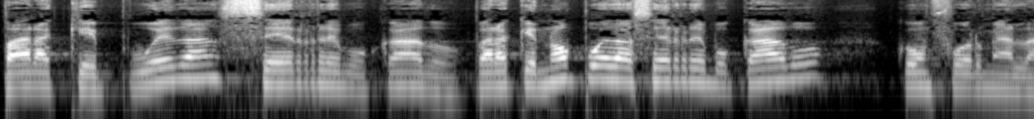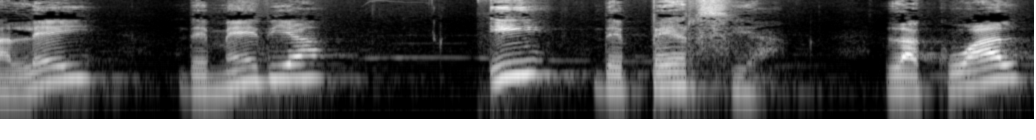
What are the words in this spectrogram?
para que pueda ser revocado, para que no pueda ser revocado conforme a la ley de Media y de Persia, la cual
